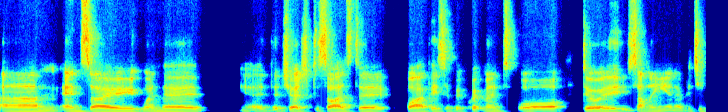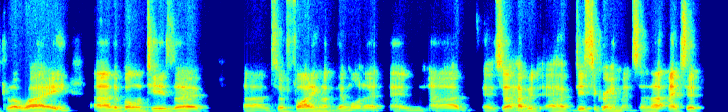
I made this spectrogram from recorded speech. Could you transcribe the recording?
Um, and so when the you know, the church decides to buy a piece of equipment or do something in a particular way, uh, the volunteers are um, of fighting them on it, and, uh, and so have have disagreements, and that makes it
